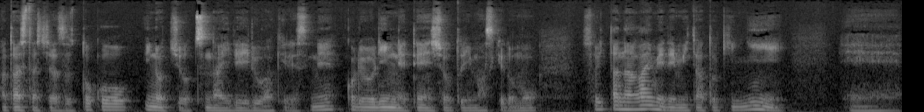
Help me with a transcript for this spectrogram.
私たちはずっとこう命をつないでいるわけですね。これを輪廻転生と言いますけどもそういった長い目で見た時に、え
